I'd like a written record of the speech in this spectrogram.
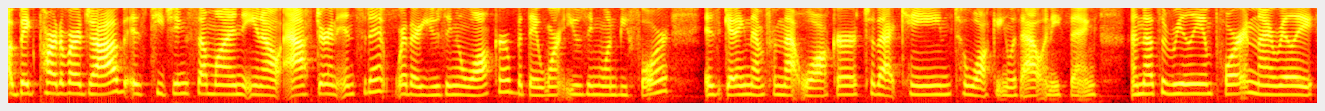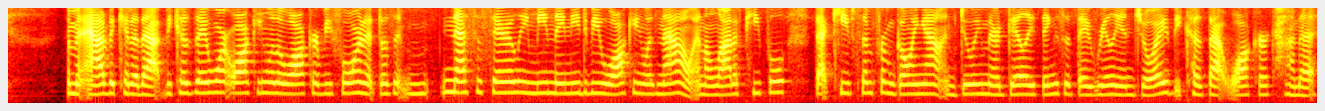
a big part of our job is teaching someone, you know, after an incident where they're using a walker, but they weren't using one before, is getting them from that walker to that cane to walking without anything. And that's a really important. I really I'm an advocate of that because they weren't walking with a walker before, and it doesn't necessarily mean they need to be walking with now. And a lot of people that keeps them from going out and doing their daily things that they really enjoy because that walker kind of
